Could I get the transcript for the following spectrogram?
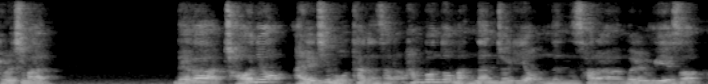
그렇지만 내가 전혀 알지 못하는 사람, 한 번도 만난 적이 없는 사람을 위해서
